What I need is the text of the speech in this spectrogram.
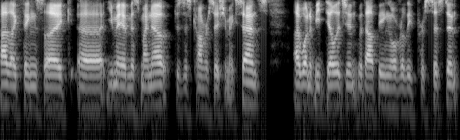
I like things like uh, you may have missed my note. Does this conversation make sense? I want to be diligent without being overly persistent.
